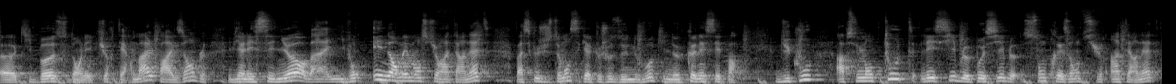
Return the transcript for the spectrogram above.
euh, qui bossent dans les cures thermales par exemple. Eh bien les seniors, bah, ils vont énormément sur Internet parce que justement c'est quelque chose de nouveau qu'ils ne connaissaient pas. Du coup, absolument toutes les cibles possibles sont présentes sur Internet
